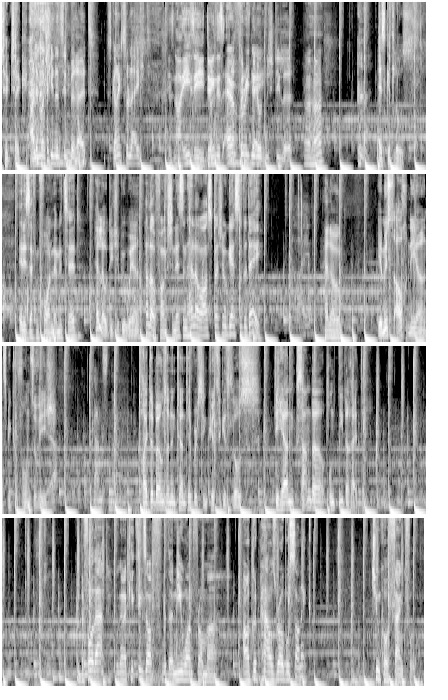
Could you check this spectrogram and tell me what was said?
Check, check. Alle Maschinen sind bereit. Ist gar nicht so leicht. It's not easy doing this Nach every fünf day. Minuten Stille. Uh-huh. Es geht los. It is FM4 Unlimited. Hello, DJ Beware. Hello, Functionists, and hello, our special guest of the day. Hello. Ihr müsst auch näher ans Mikrofon, so wie ich. Ganz nah. Heute bei uns an den Turntables in Kürze geht's los. Die Herren Xander und Niederreiter. And before that, we're going to kick things off with a new one from uh, our good pals Robosonic. Tune called Thankful.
